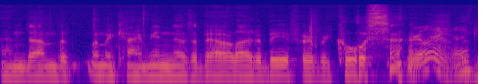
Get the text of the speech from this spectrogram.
And um, but when we came in, there was a barrel load of beer for every course. Really? With More Okay.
